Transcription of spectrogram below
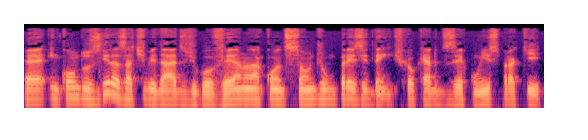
é, em conduzir as atividades de governo na condição de um presidente. O que eu quero dizer com isso para que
